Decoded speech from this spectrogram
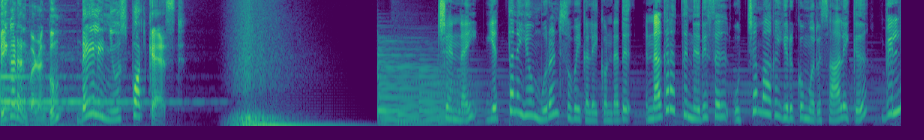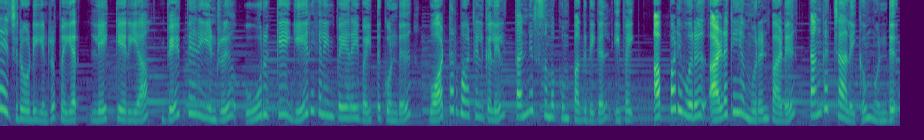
விகடன் வழங்கும் டெய்லி நியூஸ் பாட்காஸ்ட் சென்னை எத்தனையோ முரண் சுவைகளை கொண்டது. நகரத்து நெரிசல் உச்சமாக இருக்கும் ஒரு சாலைக்கு வில்லேஜ் ரோடு என்று பெயர். லேக் ஏரியா வேப்பேரி என்று ஊருக்கே ஏரிகளின் பெயரை வைத்துக்கொண்டு வாட்டர் பாட்டில்களில் தண்ணீர் சுமக்கும் பகுதிகள் இவை. அப்படி ஒரு அழகிய முரண்பாடு தங்கச்சாலைக்கும் உண்டு.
